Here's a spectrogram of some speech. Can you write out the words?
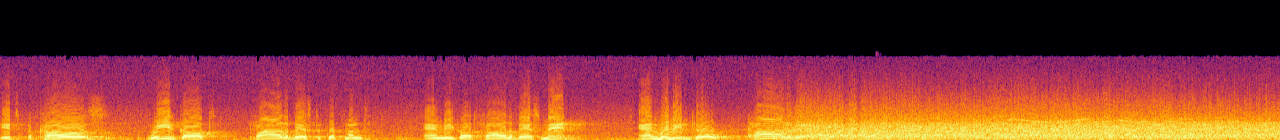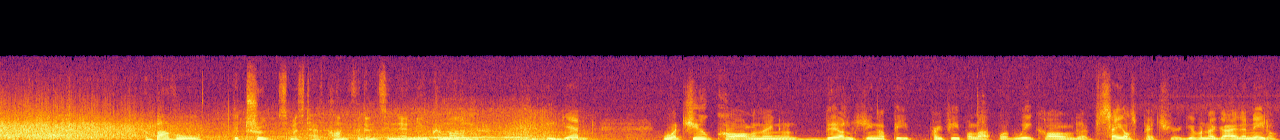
It's because we've got far the best equipment and we've got far the best men. And women too. Far the best. Above all, the troops must have confidence in their new commander. He did what you call in England building a pe people up, what we call a sales pitch, or giving a guy the needle.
